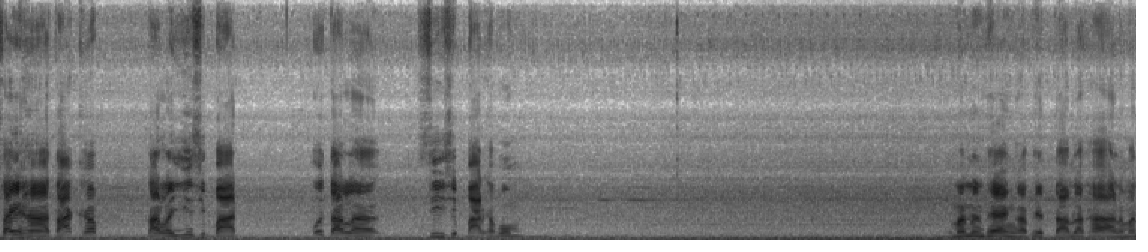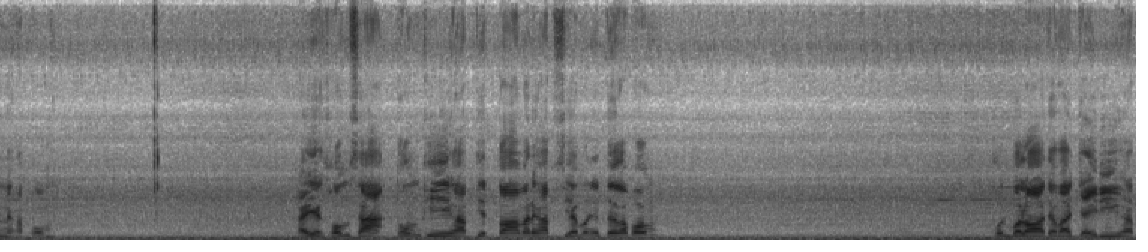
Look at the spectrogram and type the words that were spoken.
ใส่หาตักครับ ตักละยี่สิบบาท โอ้ยตักละ สี่สิบบาทครับผม มันมันแพงครับเห็ดตามราคาน้ำมันนะครับผมใครอยากถมสะถมทีครับติดต่อมาเลยครับ เสียมันเตอร์ครับผม คนบรอแต่ว่าใจดีครับ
